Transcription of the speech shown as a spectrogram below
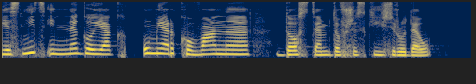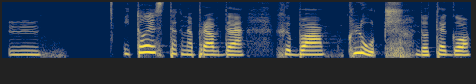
jest nic innego jak umiarkowany dostęp do wszystkich źródeł. Mm. I to jest tak naprawdę chyba klucz do tego,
